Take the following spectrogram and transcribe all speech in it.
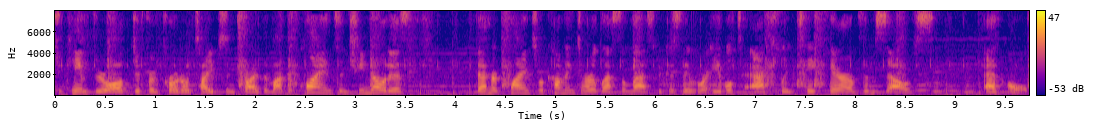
She came through all different prototypes and tried them on her clients, and she noticed that her clients were coming to her less and less because they were able to actually take care of themselves at home.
